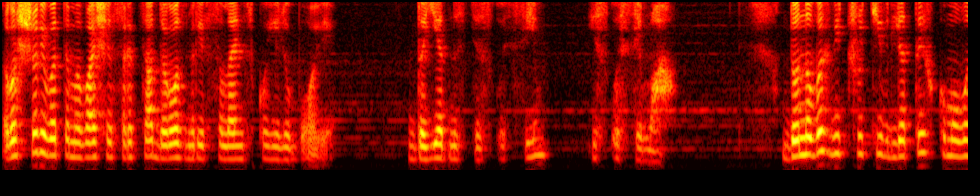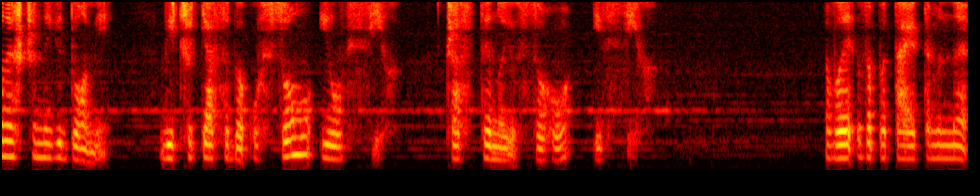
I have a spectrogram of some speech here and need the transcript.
розширюватиме ваші серця до розмірів вселенської любові, до єдності з усім і з усіма, до нових відчуттів для тих, кому вони ще невідомі, відчуття себе у всьому і у всіх, частиною всього і всіх. Ви запитаєте мене,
